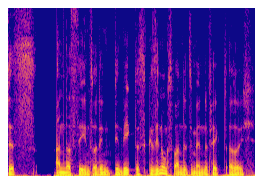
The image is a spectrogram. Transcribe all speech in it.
des Anderssehens oder den, den Weg des Gesinnungswandels im Endeffekt, also ich,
